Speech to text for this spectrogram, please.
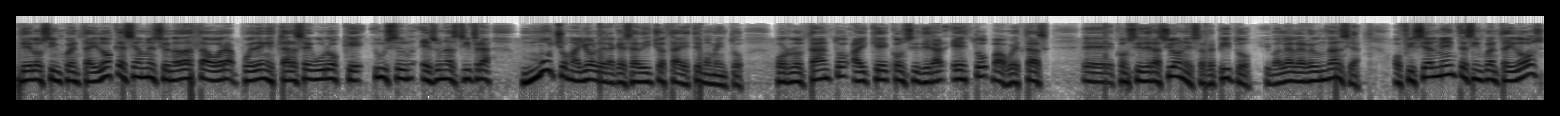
de los 52 que se han mencionado hasta ahora, pueden estar seguros que es una cifra mucho mayor de la que se ha dicho hasta este momento. Por lo tanto, hay que considerar esto bajo estas eh, consideraciones, repito, y vale la redundancia. Oficialmente 52,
